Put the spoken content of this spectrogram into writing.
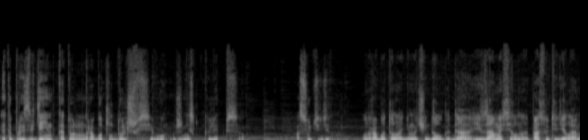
это произведение, над которым он работал дольше всего. Он же несколько лет писал, по сути дела. Он работал над ним очень долго, да. да. И замысел, по сути дела,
